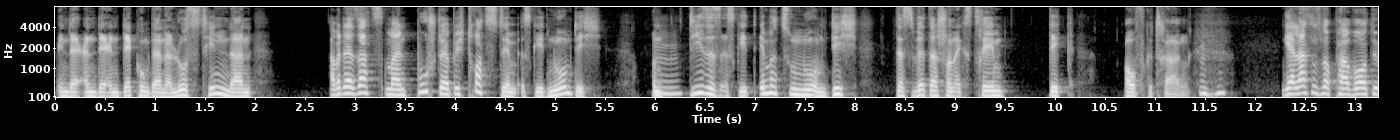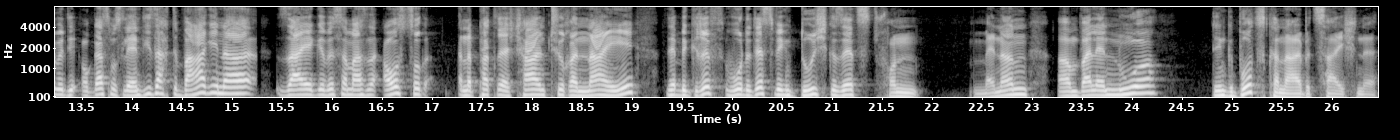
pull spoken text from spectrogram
in der, an der Entdeckung deiner Lust hindern. Aber der Satz meint buchstäblich trotzdem, es geht nur um dich. Und mhm. dieses, es geht immerzu nur um dich, das wird da schon extrem dick aufgetragen. Mhm. Ja, lass uns noch ein paar Worte über die Orgasmus lernen. Die sagte, Vagina sei gewissermaßen Ausdruck einer patriarchalen Tyrannei. Der Begriff wurde deswegen durchgesetzt von Männern, ähm, weil er nur den Geburtskanal bezeichne,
